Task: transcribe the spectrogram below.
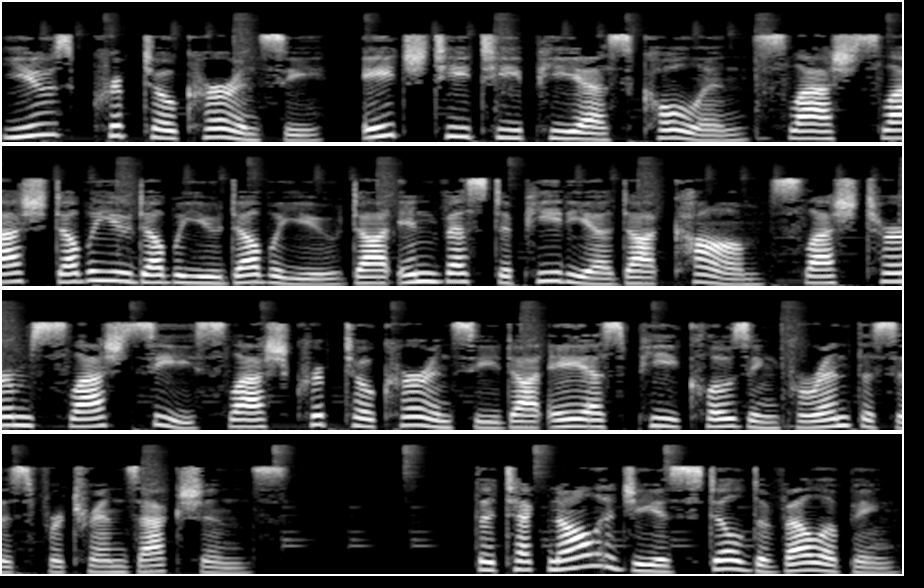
use cryptocurrency https colon slash slash www.investopedia.com slash terms slash c slash cryptocurrency.asp closing parenthesis for transactions. The technology is still developing,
